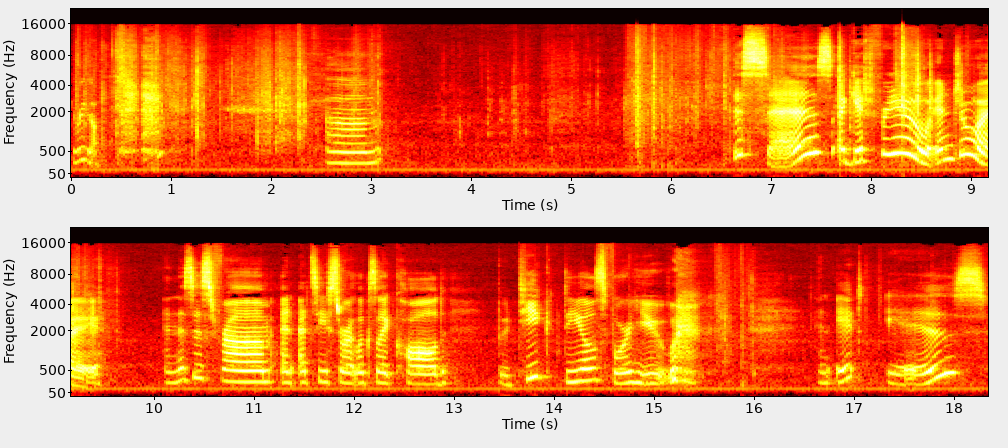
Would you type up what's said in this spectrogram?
here we go. um, this says, a gift for you, enjoy. And this is from an Etsy store, it looks like, called Boutique Deals for You. and it is...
